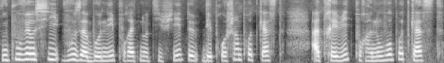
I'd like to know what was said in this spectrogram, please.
Vous pouvez aussi vous abonner pour être notifié des prochains podcasts. À très vite pour un nouveau podcast.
